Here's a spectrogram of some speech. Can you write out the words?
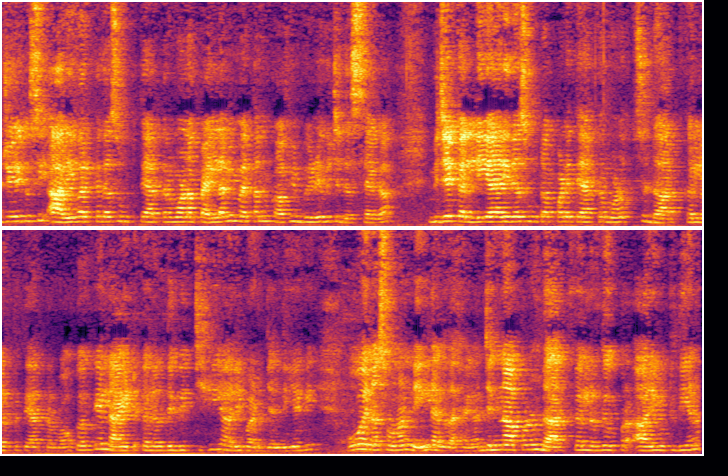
ਜੇ ਤੁਸੀਂ ਆਰੀ ਵਰਕ ਦਾ ਸੂਟ ਤਿਆਰ ਕਰਵਾਉਣਾ, ਪਹਿਲਾਂ ਵੀ ਮੈਂ ਤੁਹਾਨੂੰ ਕਾਫੀ ਵੀਡੀਓ ਵਿੱਚ ਦੱਸਿਆਗਾ ਵੀ ਜੇ ਕੱਲੀ ਆਰੀ ਦਾ ਸੂਟ ਆਪਾਂ ਨੇ ਤਿਆਰ ਕਰਵਾਉਣਾ, ਤੁਸੀਂ ਡਾਰਕ ਕਲਰ ਤੇ ਤਿਆਰ ਕਰਵਾਓ, ਕਿਉਂਕਿ ਲਾਈਟ ਕਲਰ ਦੇ ਵਿੱਚ ਹੀ ਆਰੀ ਬਣ ਜਾਂਦੀ ਹੈਗੀ। ਉਹ ਇੰਨਾ ਸੋਹਣਾ ਨਹੀਂ ਲੱਗਦਾ ਹੈਗਾ। ਜਿੰਨਾ ਆਪਾਂ ਨੂੰ ਡਾਰਕ ਕਲਰ ਦੇ ਉੱਪਰ ਆਰੀ ਉੱਠਦੀ ਹੈ ਨਾ,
